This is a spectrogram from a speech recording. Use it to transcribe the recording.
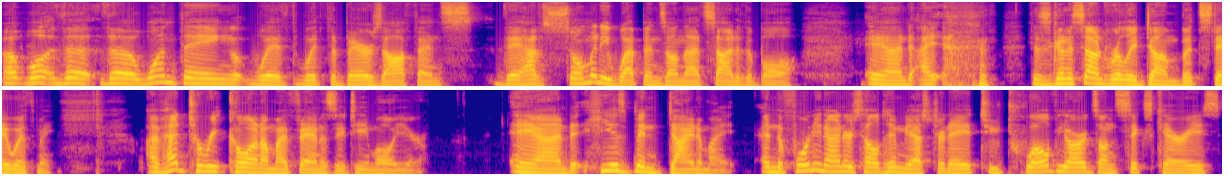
uh, well, the the one thing with with the Bears offense, they have so many weapons on that side of the ball. And I, this is going to sound really dumb, but stay with me. I've had Tarik Cohen on my fantasy team all year, and he has been dynamite. And the 49ers held him yesterday to 12 yards on six carries,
